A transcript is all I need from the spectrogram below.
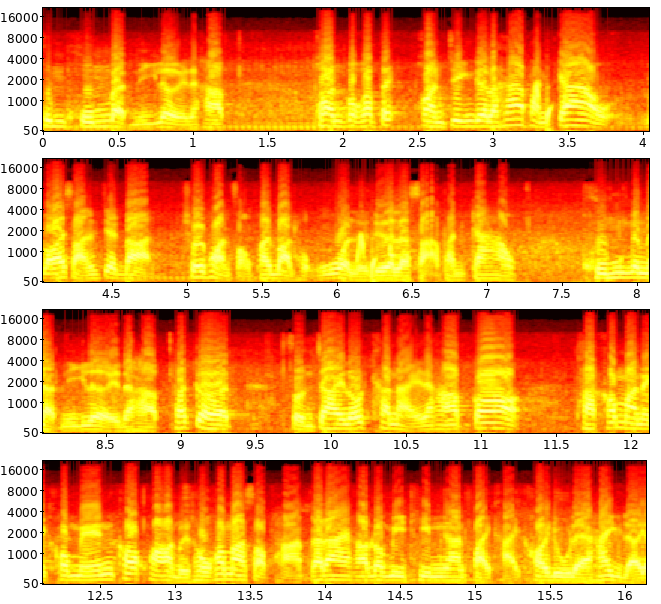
คุ้มๆแบบนี้เลยนะครับ ผ่อนปกติผ่อนจริงเดือนละ 5,900 137 บาท ช่วยผ่อน 2,000 บาท 6 งวด หรือเดือนละ 3,900 คุ้มกันแบบนี้เลยนะครับ ถ้าเกิดสนใจรถคันไหนนะครับ ก็ทักเข้ามาในคอมเมนต์ข้อความหรือโทรเข้ามาสอบถามก็ได้ครับ เรามีทีมงานฝ่ายขายคอยดูแลให้อยู่แล้ว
